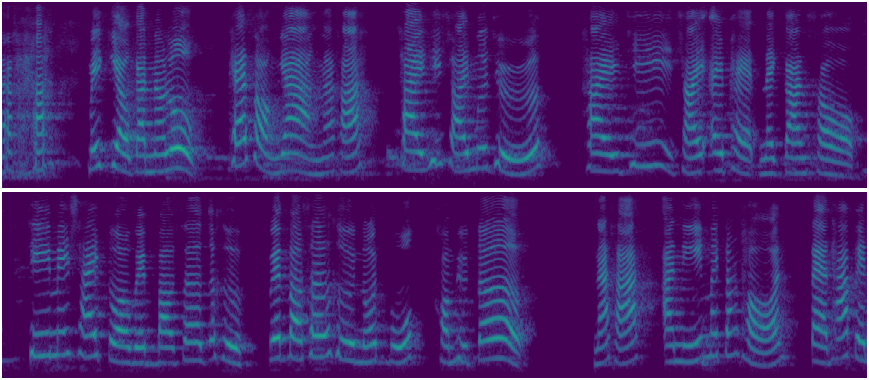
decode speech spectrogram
นะคะ ไม่เกี่ยวกันนะลูก แค่สองอย่างนะคะ ใครที่ใช้มือถือ ใครที่ใช้ iPad ในการสอบ ที่ไม่ใช่ตัวเว็บเบราว์เซอร์ก็คือเว็บเบราว์เซอร์ก็คือโน้ตบุ๊กคอมพิวเตอร์นะคะ อันนี้ไม่ต้องถอน แต่ถ้าเป็น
